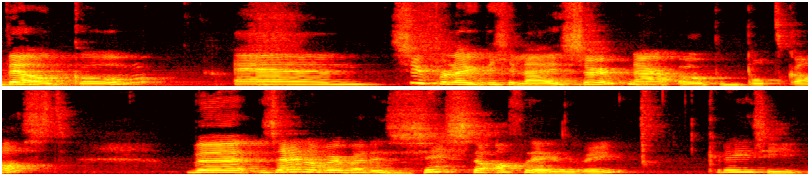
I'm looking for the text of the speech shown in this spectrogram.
Welkom en superleuk dat je luistert naar Open Podcast. We zijn alweer bij de zesde aflevering. Crazy.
